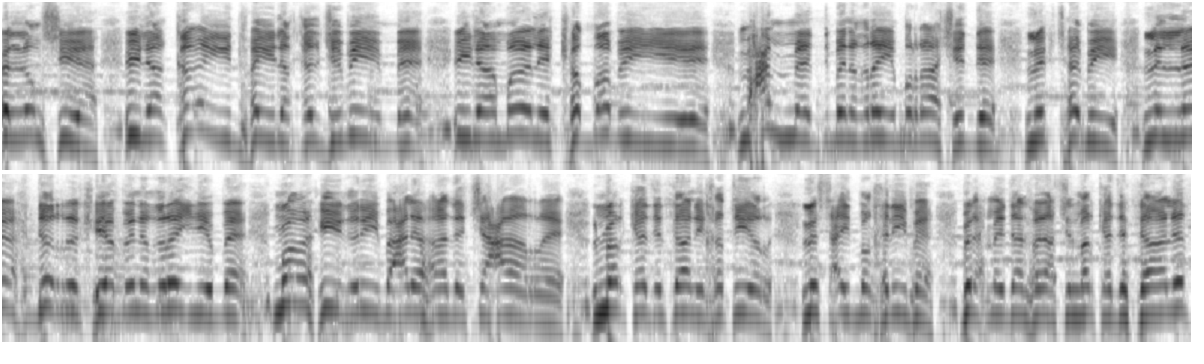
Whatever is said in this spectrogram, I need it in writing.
الأمسية إلى قائد فيلق الجبيب إلى مالك الظبي محمد بن غريب الراشد الكتبي لله درك يا بن غريب. ما هي غريبة على هذا الشعار؟ المركز الثاني خطير لسعيد بن خليفة بن حميد الفلاسي المركز الثالث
